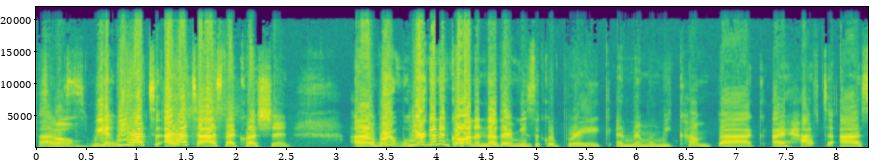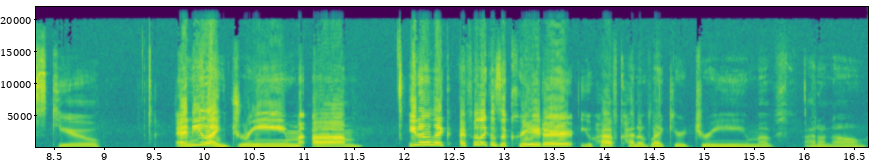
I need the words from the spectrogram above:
Facts. So, we we had to. I had to ask that question. Uh, we're we're gonna go on another musical break, and then when we come back, I have to ask you any like dream. Um, you know, like I feel like as a creator, you have kind of like your dream of I don't know.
